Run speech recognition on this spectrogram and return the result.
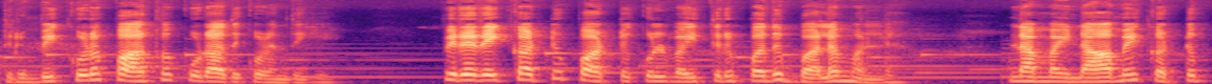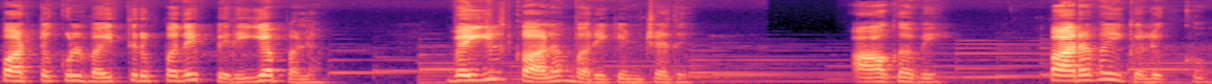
திரும்பிக் கூட பார்க்கக்கூடாது குழந்தையே. பிறரை கட்டுப்பாட்டுக்குள் வைத்திருப்பது பலம் அல்ல நம்மை நாமே கட்டுப்பாட்டுக்குள் வைத்திருப்பதே பெரிய பலம். வெயில் காலம் வருகின்றது. ஆகவே பறவைகளுக்கும்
